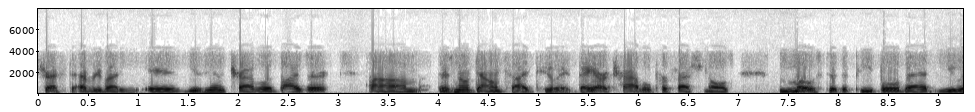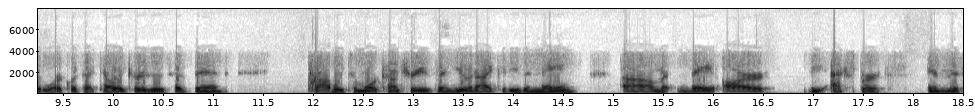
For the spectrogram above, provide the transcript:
stress to everybody is using a travel advisor. Um, there's no downside to it. They are travel professionals. Most of the people that you would work with at Kelly Cruises have been probably to more countries than you and I could even name. Um, they are the experts in this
